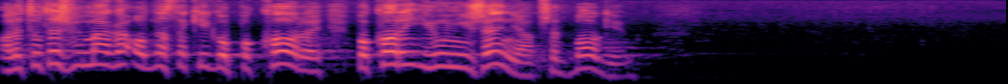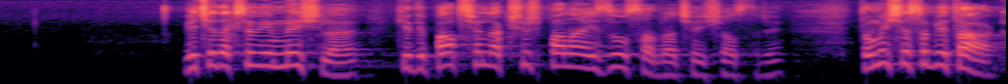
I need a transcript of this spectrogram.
Ale to też wymaga od nas takiego pokory, pokory i uniżenia przed Bogiem. Wiecie, tak sobie myślę, kiedy patrzę na krzyż Pana Jezusa, bracia i siostry, to myślę sobie tak,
